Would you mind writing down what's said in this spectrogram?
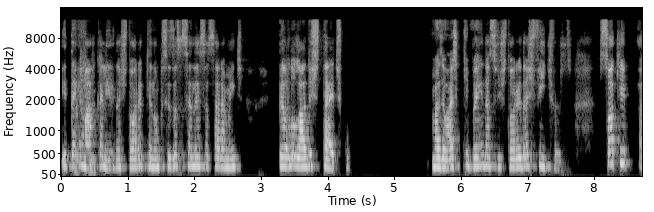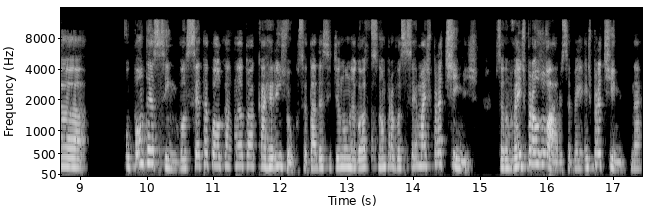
e tem Perfeito. marca ali na história que não precisa ser necessariamente pelo lado estético. Mas eu acho que vem dessa história das features. Só que uh, o ponto é assim, você está colocando a tua carreira em jogo, você está decidindo um negócio não para você, mas para times. Você não vende para usuários, você vende para time, né?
